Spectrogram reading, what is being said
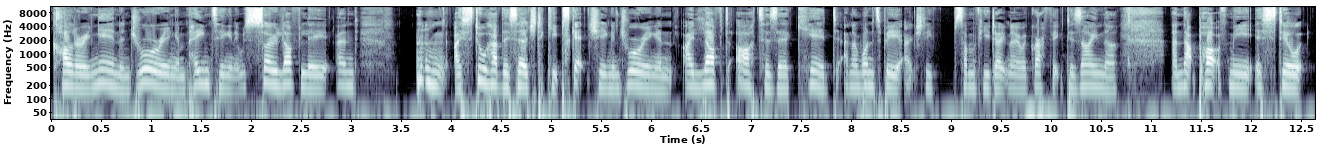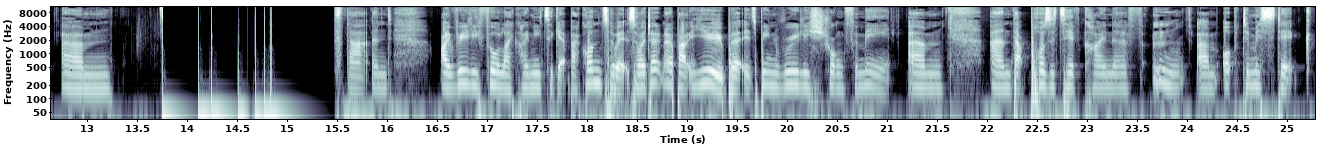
colouring in and drawing and painting and it was so lovely and I still have this urge to keep sketching and drawing, and I loved art as a kid, and I wanted to be actually. Some of you don't know a graphic designer, and that part of me is still um, that, and I really feel like I need to get back onto it. So I don't know about you, but it's been really strong for me, um, and that positive kind of um, optimistic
